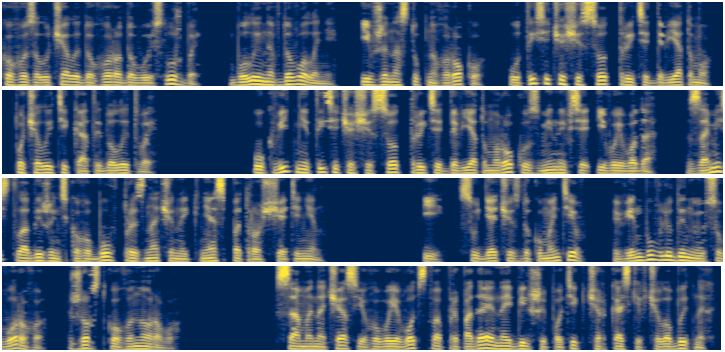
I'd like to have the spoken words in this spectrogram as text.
кого залучали до городової служби, були невдоволені, і вже наступного року, у 1639-му, почали тікати до Литви. У квітні 1639 року змінився і воєвода, замість Ладижинського був призначений князь Петро Щетінін. І, судячи з документів, він був людиною суворого, жорсткого норову. Саме на час його воєводства припадає найбільший потік черкаських чолобитних,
